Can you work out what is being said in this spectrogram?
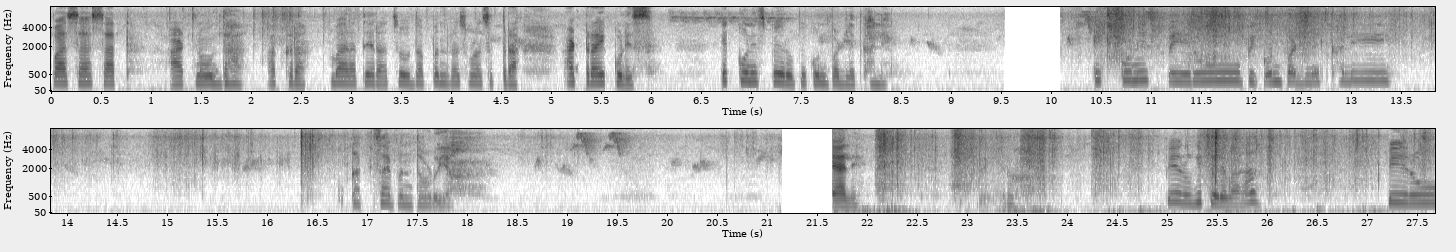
पाच सहा सात आठ नऊ दहा अकरा बारा तेरा चौदा पंधरा सोळा सतरा अठरा एकोणीस. एकोणीस पेरू पिकून पडलेत खाली. एकोणीस पेरू पिकून पडलेत खाली. कच्चा आहे पण तोडूया. आले. पेरू घेते रे बाळा पेरू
